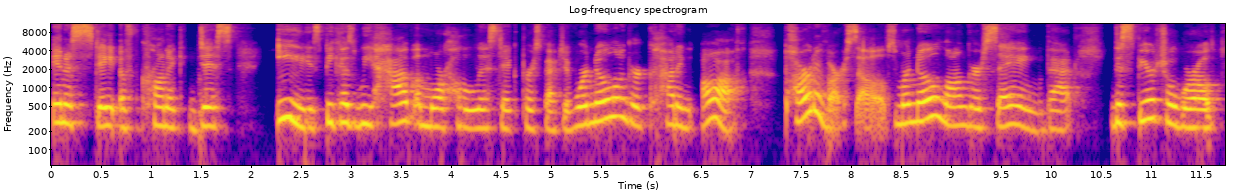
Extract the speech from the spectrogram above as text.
in a state of chronic dis ease because we have a more holistic perspective. We're no longer cutting off part of ourselves. We're no longer saying that the spiritual world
